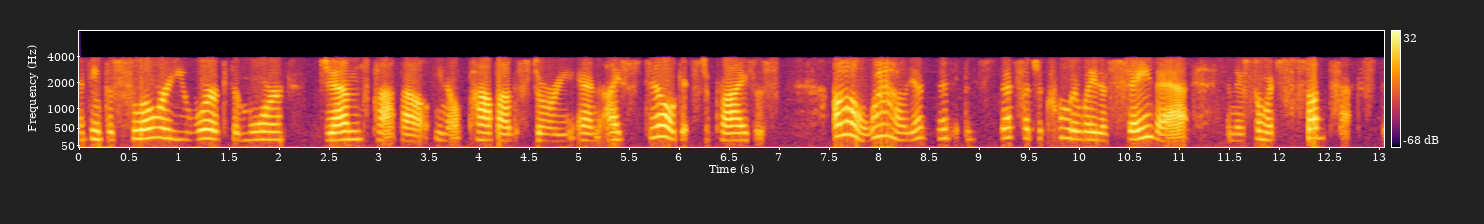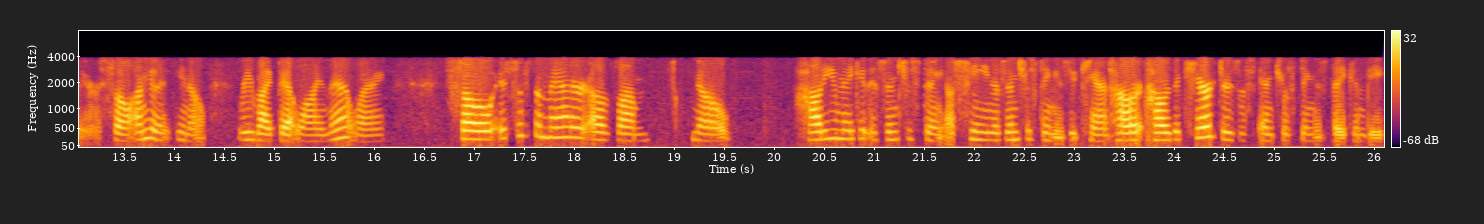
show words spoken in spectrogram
I think the slower you work, the more gems pop out, you know, pop out of the story. And I still get surprises. Oh, wow, that, that, that's such a cooler way to say that. And there's so much subtext there. So I'm going to, you know, rewrite that line that way. So it's just a matter of, um, you know, how do you make it as interesting, a scene as interesting as you can? How are, how are the characters as interesting as they can be?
